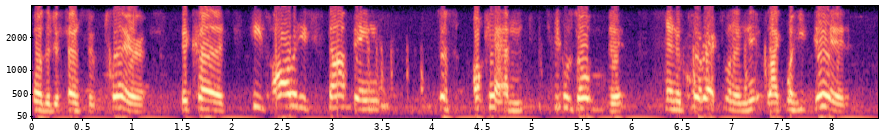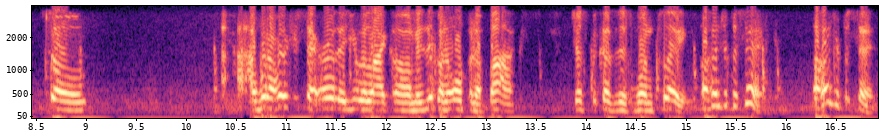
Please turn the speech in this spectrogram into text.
for the defensive player because he's already stopping. Just okay, I'm, he goes over it, and the quarterback's going to like what he did. So, I, what I heard you say earlier, you were like, um, is it going to open a box just because of this one play? A hundred percent, a hundred percent.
